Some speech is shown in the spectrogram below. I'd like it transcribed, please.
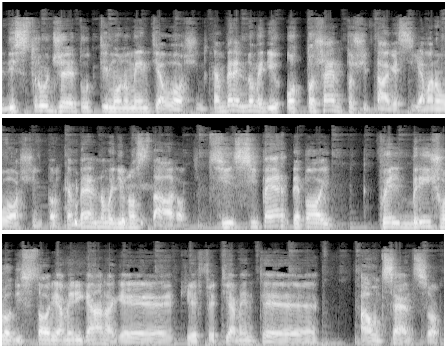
distruggere tutti i monumenti a Washington, cambiare il nome di 800 città che si chiamano Washington, cambiare il nome di uno Stato. Si, si perde poi quel briciolo di storia americana che, che effettivamente ha un senso.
